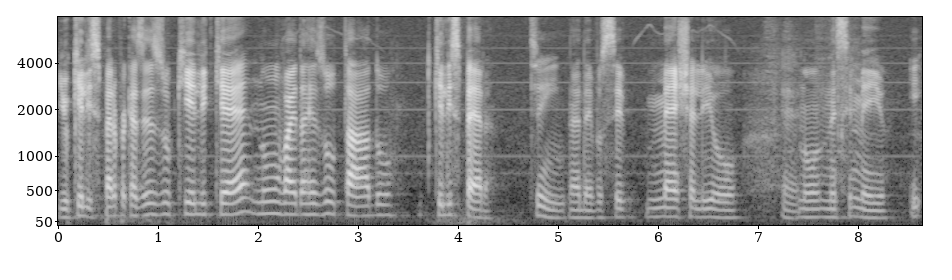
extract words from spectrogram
e o que ele espera, porque às vezes o que ele quer não vai dar resultado que ele espera, sim. né? Daí você mexe ali o, É. no- nesse meio. E,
